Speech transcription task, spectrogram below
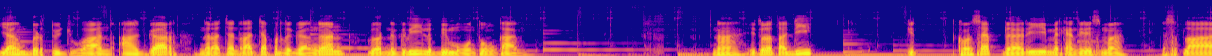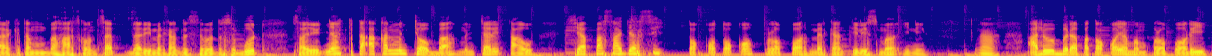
yang bertujuan agar neraca-neraca perdagangan luar negeri lebih menguntungkan. Nah, itulah tadi konsep dari merkantilisme. Nah, setelah kita membahas konsep dari merkantilisme tersebut, selanjutnya kita akan mencoba mencari tahu siapa saja sih tokoh-tokoh pelopor merkantilisme ini. Nah, ada beberapa tokoh yang mempelopori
